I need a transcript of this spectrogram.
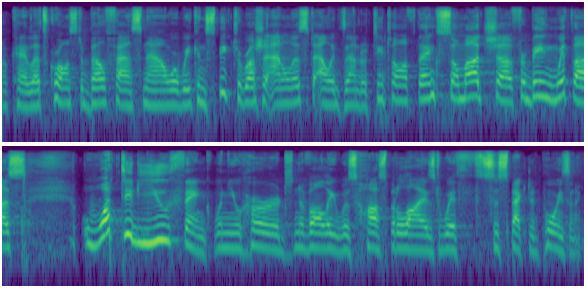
Okay, let's cross to Belfast now, where we can speak to Russia analyst Alexander Titov. Thanks so much uh, for being with us. What did you think when you heard Navalny was hospitalized with suspected poisoning?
